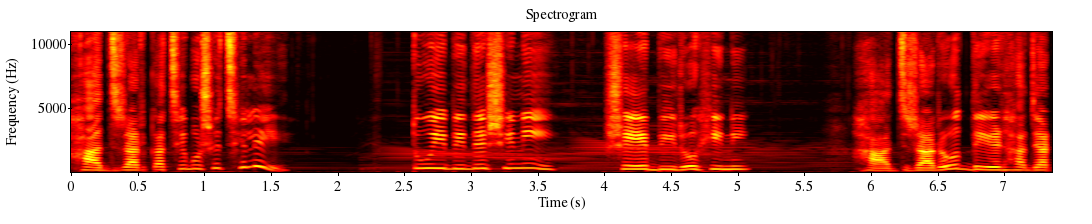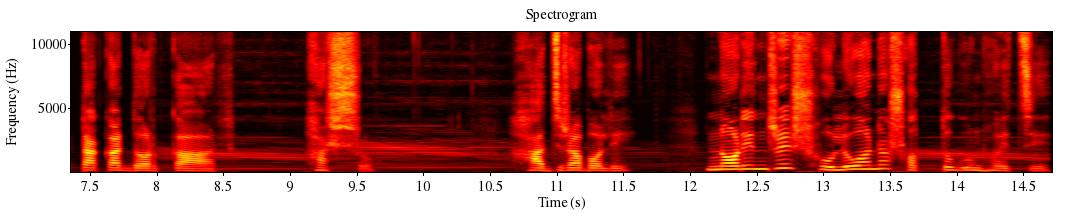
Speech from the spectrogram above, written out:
হাজরার কাছে বসেছিলি? তুই বিদেশিনী, সে বিরোহিনী হাজরারও দেড় হাজার টাকার দরকার। হাস্য। হাজরা বলে, নরেন্দ্রের ষোলো আনা সত্যগুণ হয়েছে।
